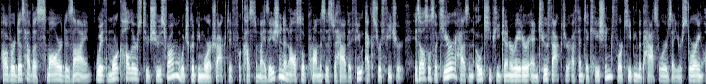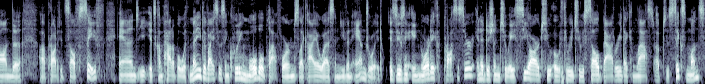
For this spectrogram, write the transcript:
However, it does have a smaller design with more colors to choose from, which could be more attractive for customization and also promises to have a few extra features. It's also secure, has an OTP generator and two-factor authentication for keeping the passwords that you're storing on the uh, product itself safe, and it's compatible with many devices, including mobile platforms like iOS and even Android. It's using a Nordic processor in addition to a CR2032 cell battery that can last up to six months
